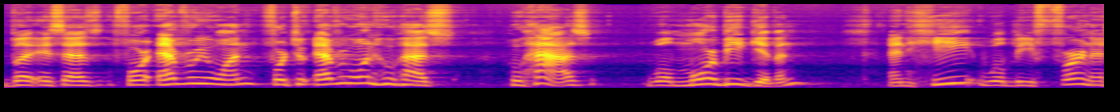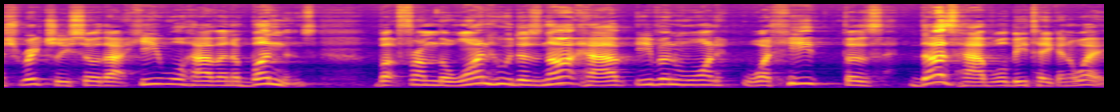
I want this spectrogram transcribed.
But it says, for everyone, for to everyone who has, who has, will more be given, and he will be furnished richly so that he will have an abundance. But from the one who does not have, even one, what he does, does have will be taken away.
